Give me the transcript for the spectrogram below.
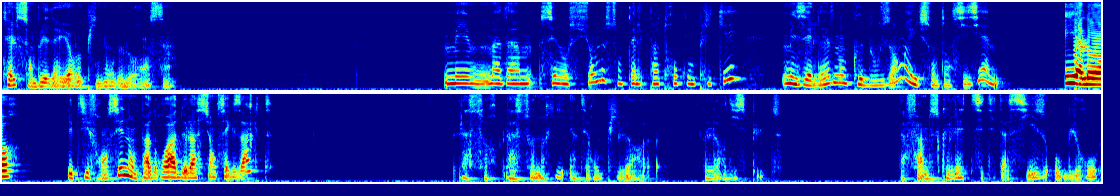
Telle semblait d'ailleurs l'opinion de Laurencin. Mais, madame, ces notions ne sont-elles pas trop compliquées? Mes élèves n'ont que douze ans et ils sont en sixième. Et alors? Les petits Français n'ont pas droit à de la science exacte? La, la, sonnerie interrompit leur, leur dispute. La femme squelette s'était assise au bureau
